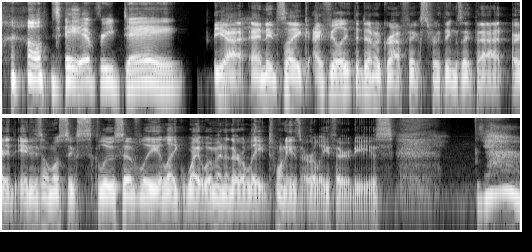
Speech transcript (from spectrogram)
all day every day Yeah, and it's like I feel like the demographics for things like that are it is almost exclusively like white women in their late twenties, early thirties. yeah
